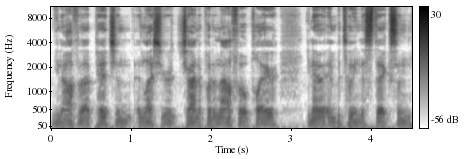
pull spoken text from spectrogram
you know, off of that pitch and, unless you were trying to put an outfield player, you know, in between the sticks. And,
